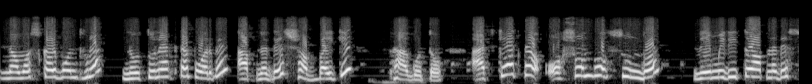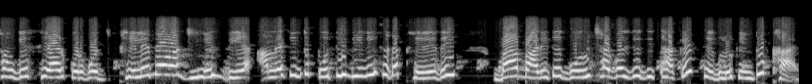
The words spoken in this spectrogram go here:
নমস্কার বন্ধুরা, নতুন একটা পর্বে আপনাদের সবাইকে স্বাগত। আজকে একটা অসম্ভব সুন্দর রেমেডি তো আপনাদের সঙ্গে শেয়ার করব। ফেলে দেওয়া জিনিস দিয়ে আমরা কিন্তু প্রতিদিনই সেটা ফেলে দেই বা বাড়িতে গরু, ছাগল যদি থাকে, সেগুলো কিন্তু খায়।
